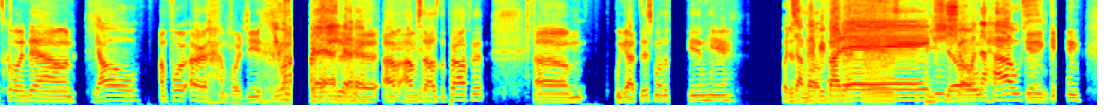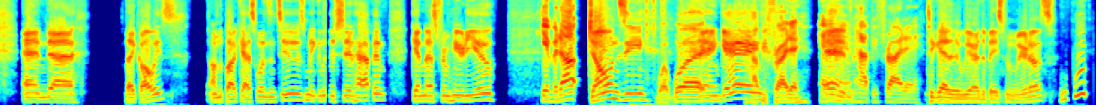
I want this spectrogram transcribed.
What's going down? Yo, I'm for, or I'm 4G. you are. Yeah, I'm, I'm Styles the Prophet. Um, we got this motherfucker in here, What's This up, everybody? is B B-Show. show in the house. gang, gang, and uh, like always on the podcast ones and twos, making this shit happen, getting us from here to you. Give it up. Jonesy, What what? gang, gang. Happy Friday. Hey, And- man, happy Friday. Together we are the Basement Weirdos. Whoop, whoop.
